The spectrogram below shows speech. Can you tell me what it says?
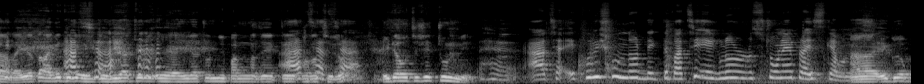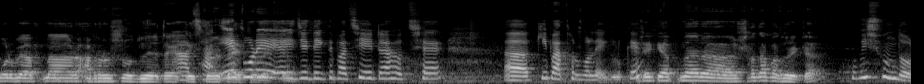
না না এটা তো আগে থেকে এই যে আচ্ছা। হীরা চুন্নি হীরা চুন্নি পান্না যে একটা কথা আচ্ছা, ছিল আচ্ছা। এটা হচ্ছে সেই চুন্নি। হ্যাঁ আচ্ছা খুবই সুন্দর দেখতে পাচ্ছি। এগুলোর স্টোনের প্রাইস কেমন আছে? এগুলো পড়বে আপনার আঠারোশো দুই হাজার টাকা একটা আচ্ছা এরপরে এই যে দেখতে পাচ্ছি এটা হচ্ছে কি পাথর বলে এগুলোকে? এটা কি আপনার সাদা পাথর এটা? খুবই সুন্দর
